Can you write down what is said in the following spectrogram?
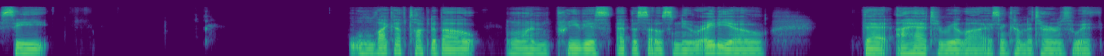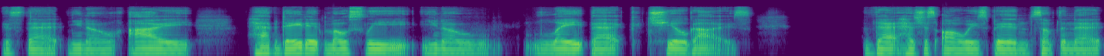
See, like I've talked about on previous episodes, New Radio, that I had to realize and come to terms with is that, you know, I have dated mostly, you know, laid back, chill guys. That has just always been something that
